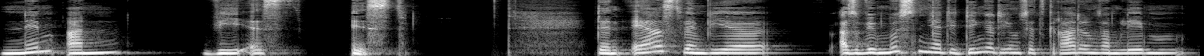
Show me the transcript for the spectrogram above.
nimm an, wie es ist. Denn erst wenn wir, also wir müssen ja die Dinge, die uns jetzt gerade in unserem Leben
